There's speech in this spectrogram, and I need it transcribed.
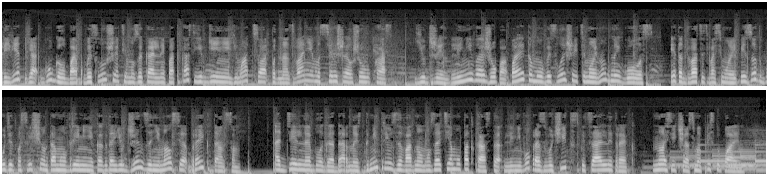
Привет, я Google Баб. Вы слушаете музыкальный подкаст Евгения Юмацуа под названием Essential Showcast. Юджин, ленивая жопа, поэтому вы слышите мой нудный голос. Этот 28 эпизод будет посвящен тому времени, когда Юджин занимался брейк-дансом. Отдельная благодарность Дмитрию Заводному за тему подкаста, для него прозвучит специальный трек. Ну а сейчас мы приступаем.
